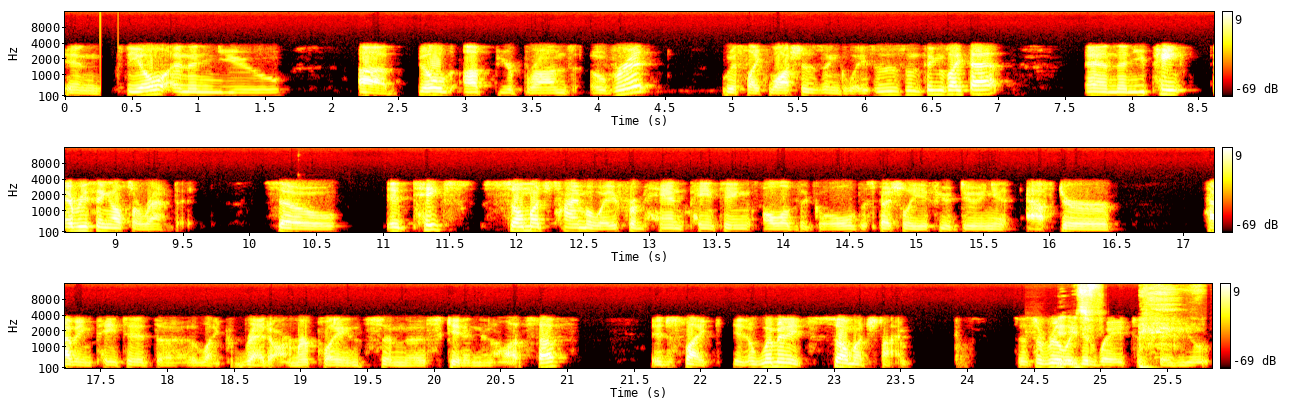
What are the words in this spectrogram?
in steel, and then you uh, build up your bronze over it with like washes and glazes and things like that, and then you paint everything else around it. So it takes so much time away from hand painting all of the gold, especially if you're doing it after having painted the like red armor plates and the skin and all that stuff. It just like it eliminates so much time. So it's a really It's- good way to save you.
